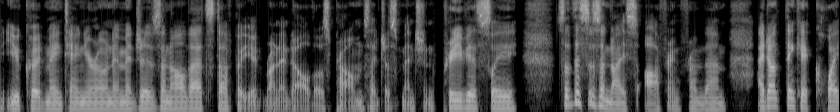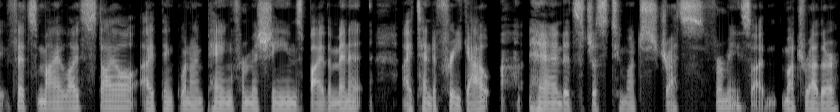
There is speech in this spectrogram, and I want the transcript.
You could maintain your own images and all that stuff, but you'd run into all those problems I just mentioned previously. So this is a nice offering from them. I don't think it quite fits my lifestyle. I think when I'm paying for machines by the minute, I tend to freak out and it's just too much stress for me. So I'd much rather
